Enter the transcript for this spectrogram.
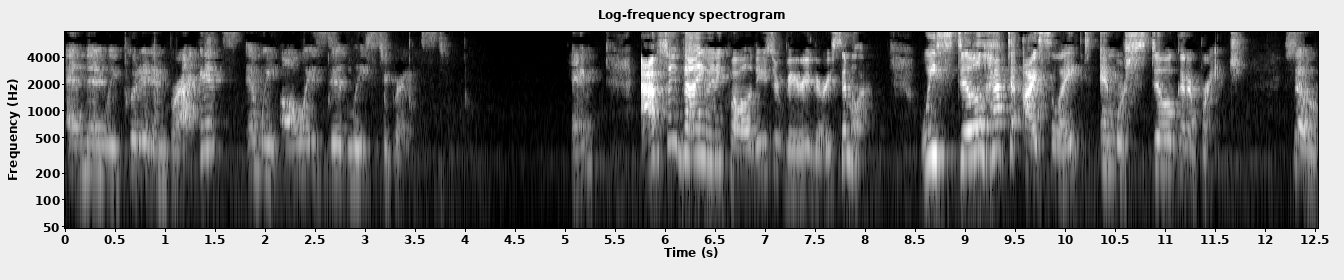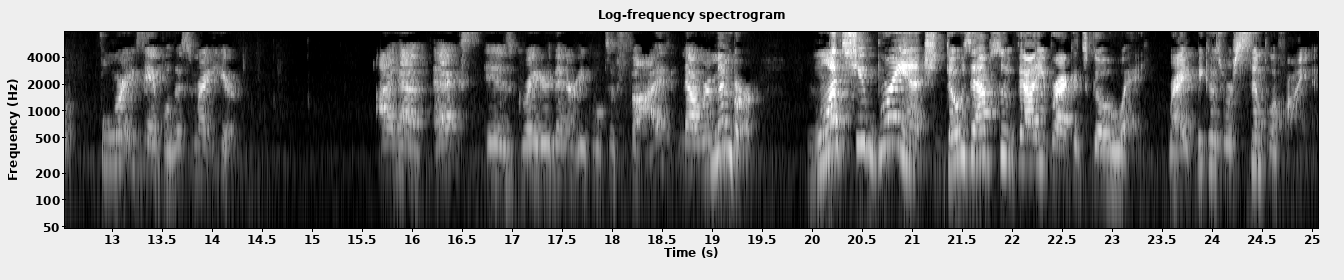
And then we put it in brackets, and we always did least to greatest. Okay? Absolute value inequalities are very, very similar. We still have to isolate, and we're still going to branch. So, for example, this one right here. I have x is greater than or equal to 5. Now remember, once you branch, those absolute value brackets go away, right? Because we're simplifying it.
